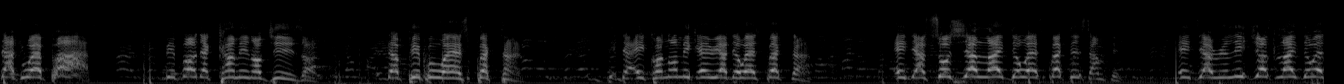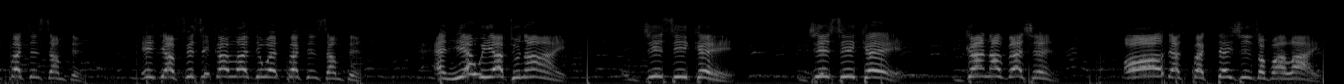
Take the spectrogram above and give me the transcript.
that were passed before the coming of Jesus, the people were expectant. The, economic area, they were expectant. In their social life, they were expecting something. In their religious life, they were expecting something. In their physical life, they were expecting something. And here we are tonight. GCK, GCK, Ghana version. All the expectations of our life.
